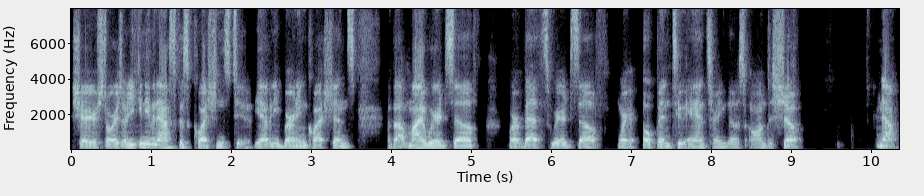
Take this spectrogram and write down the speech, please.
Share your stories, or you can even ask us questions too. If you have any burning questions about my weird self or Beth's weird self, we're open to answering those on the show. Now,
